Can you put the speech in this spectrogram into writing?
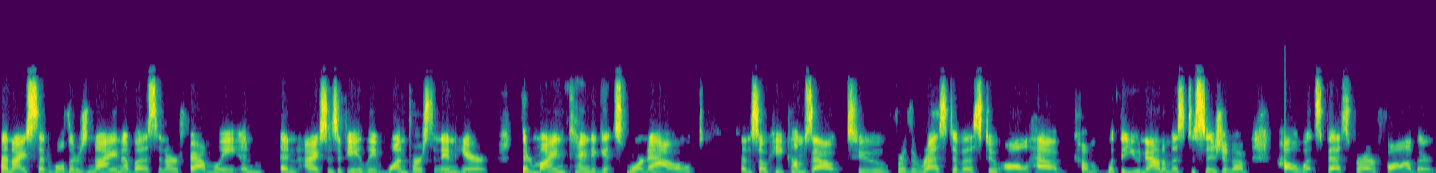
and I said, well, there's nine of us in our family. And, and I says, if you leave one person in here, their mind kind of gets worn out. And so he comes out to, for the rest of us to all have come with a unanimous decision on how, what's best for our father.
